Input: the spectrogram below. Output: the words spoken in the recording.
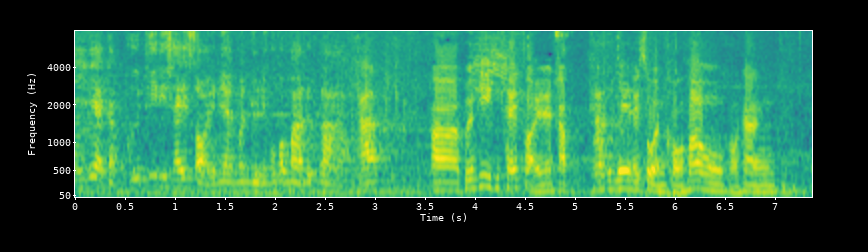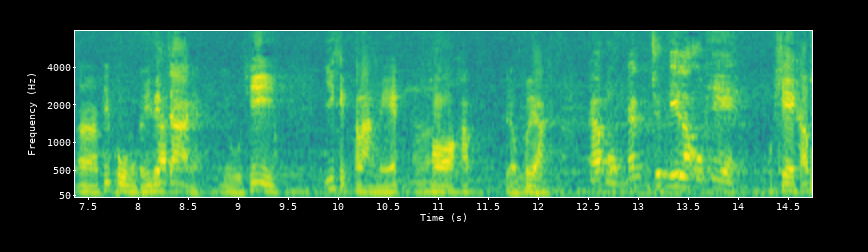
นี้เนี่ยกับพื้นที่ที่ใช้สอยเนี่ยมันอยู่ในงบประมาณหรือเปล่า ครับอ่าพื้นที่ที่ใช้สอยนะครับ ครับคุณเมธในส่วนของห้องของทางอ่าพี่ภูมิกับพี่เพชรจ้าเนี่ยอยู่ที่ 20 ตารางเมตร พอครับ เหลือเฟือ ครับผมงั้นชุดนี้เราโอเค โอเคครับ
